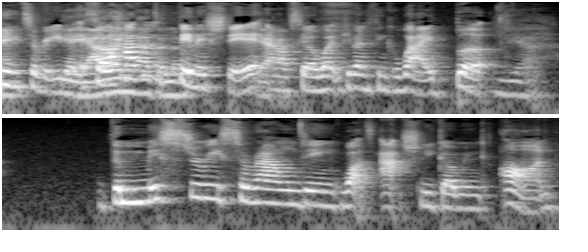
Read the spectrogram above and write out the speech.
you need to read Yeah, it. yeah, so I went and had a haven't finished it, Yeah. and obviously I won't give anything away, but Yeah. The mystery surrounding what's actually going on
